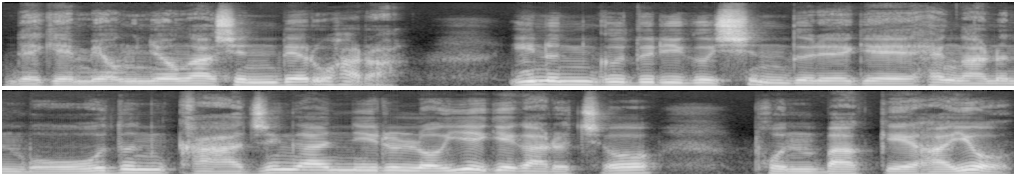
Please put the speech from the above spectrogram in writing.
내게 명령하신 대로 하라. 이는 그들이 그 신들에게 행하는 모든 가증한 일을 너희에게 가르쳐 본받게 하여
